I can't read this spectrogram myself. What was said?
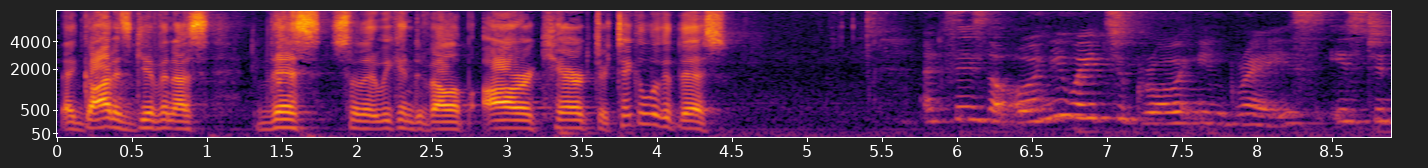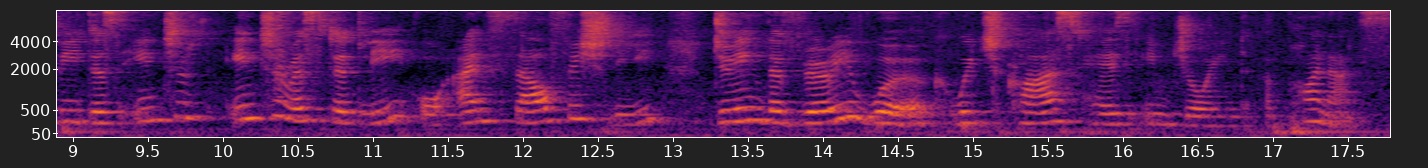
that God has given us this so that we can develop our character. Take a look at this. It says the only way to grow in grace is to be disinterestedly or unselfishly doing the very work which Christ has enjoined upon us.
